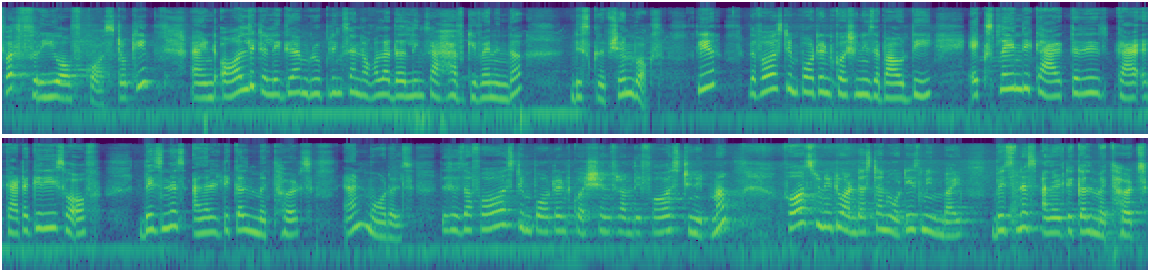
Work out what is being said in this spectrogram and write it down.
for free of cost okay? And all the telegram group links and all other links i have given in the description box. Clear? The first important question is about the explain the character ca- categories of business analytical methods and models. This is the first important question from the first unit ma first you need to understand what is mean by business analytical methods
